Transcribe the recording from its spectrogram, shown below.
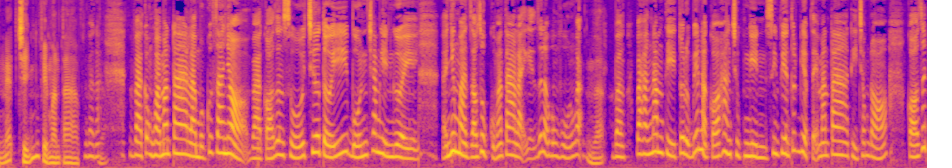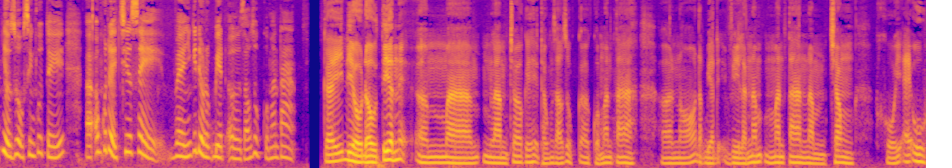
nét chính về Manta. Vâng ạ. Và Cộng hòa Manta là một quốc gia nhỏ và có dân số chưa tới 400.000 người, nhưng mà giáo dục của Manta lại rất là phong phú đúng không ạ? Dạ. Vâng. Và hàng năm thì tôi được biết là có hàng chục nghìn sinh viên tốt nghiệp tại Manta thì trong đó có rất nhiều du học sinh quốc tế. À, ông có thể chia sẻ về những cái điều đặc biệt ở giáo dục của Manta? cái điều đầu tiên ấy, ờ, mà làm cho cái hệ thống giáo dục ờ, của Manta ờ, nó đặc biệt ấy, vì là năm Manta nằm trong khối EU.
